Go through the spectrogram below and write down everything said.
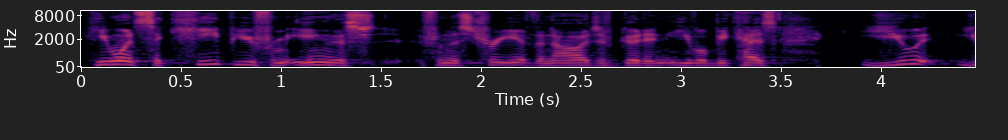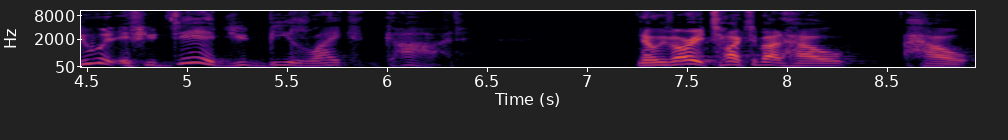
he wants to keep you from eating this from this tree of the knowledge of good and evil because you, you if you did, you'd be like God. Now we've already talked about how, how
